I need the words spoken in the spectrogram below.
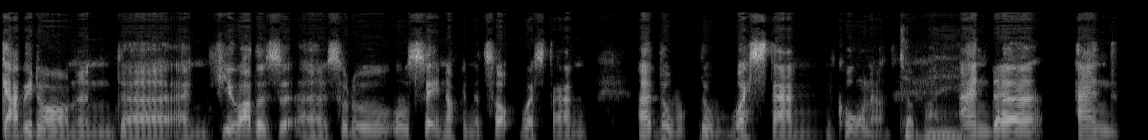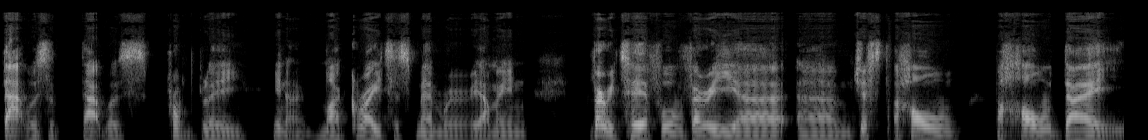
Gabbidon and uh, and a few others uh, sort of all sitting up in the top west stand, uh, the the west stand corner. Top one, yeah. And uh, and that was that was probably you know my greatest memory. I mean, very tearful, very uh, um, just the whole the whole day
